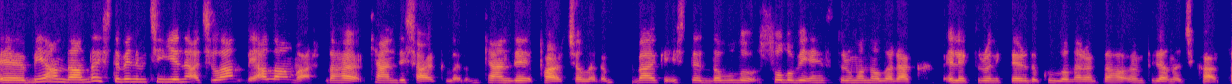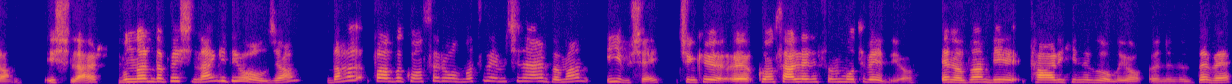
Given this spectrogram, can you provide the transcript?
Ee, bir yandan da işte benim için yeni açılan bir alan var. Daha kendi şarkılarım, kendi parçalarım. Belki işte davulu solo bir enstrüman olarak elektronikleri de kullanarak daha ön plana çıkartan işler. Bunların da peşinden gidiyor olacağım. Daha fazla konser olması benim için her zaman iyi bir şey. Çünkü e, konserler insanı motive ediyor en azından bir tarihiniz oluyor önünüzde ve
